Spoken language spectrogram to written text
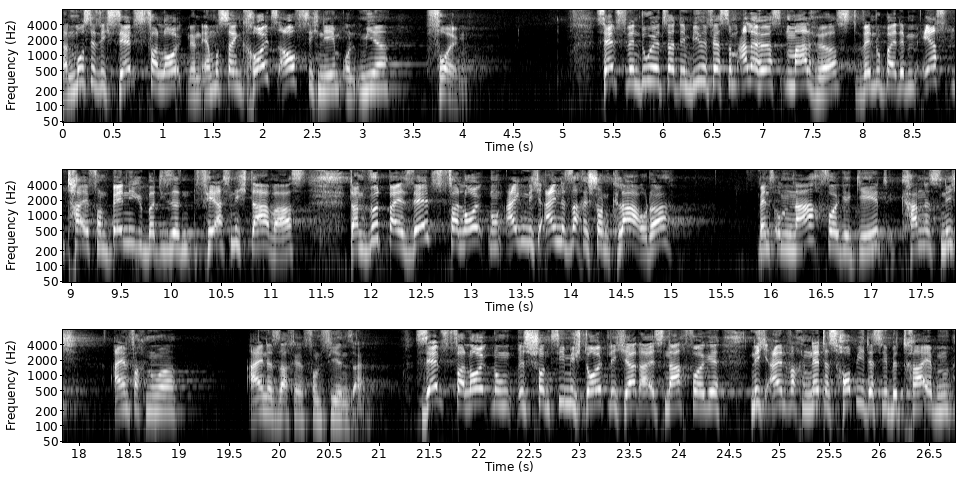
dann muss er sich selbst verleugnen. Er muss sein Kreuz auf sich nehmen und mir folgen. Selbst wenn du jetzt den Bibelvers zum allerhöchsten Mal hörst, wenn du bei dem ersten Teil von Benny über diesen Vers nicht da warst, dann wird bei Selbstverleugnung eigentlich eine Sache schon klar, oder? Wenn es um Nachfolge geht, kann es nicht einfach nur eine Sache von vielen sein. Selbstverleugnung ist schon ziemlich deutlich, ja, da ist Nachfolge nicht einfach ein nettes Hobby, das wir betreiben,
